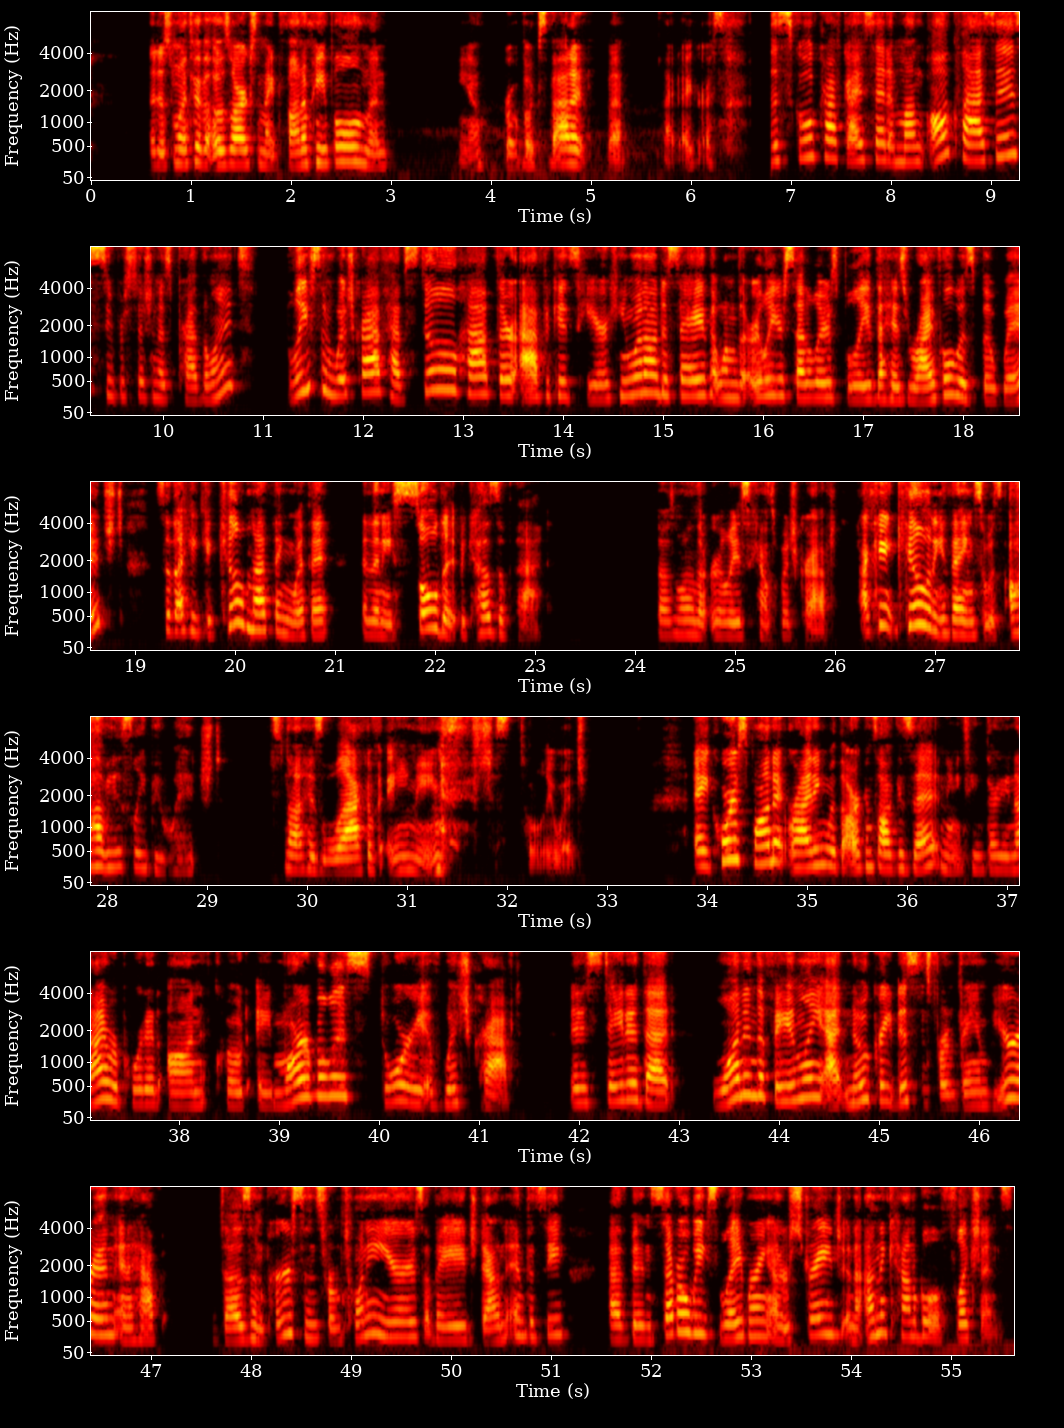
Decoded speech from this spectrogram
that just went through the Ozarks and made fun of people, and then, you know, wrote books about it. But I digress. The Schoolcraft guy said among all classes, superstition is prevalent. Beliefs in witchcraft have still have their advocates here. He went on to say that one of the earlier settlers believed that his rifle was bewitched so that he could kill nothing with it, and then he sold it because of that. That was one of the earliest accounts of witchcraft. I can't kill anything, so it's obviously bewitched. It's not his lack of aiming. it's just totally a witch. A correspondent writing with the Arkansas Gazette in 1839 reported on, quote, a marvelous story of witchcraft. It is stated that one in the family at no great distance from Van Buren and a half dozen persons from 20 years of age down to infancy have been several weeks laboring under strange and unaccountable afflictions.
